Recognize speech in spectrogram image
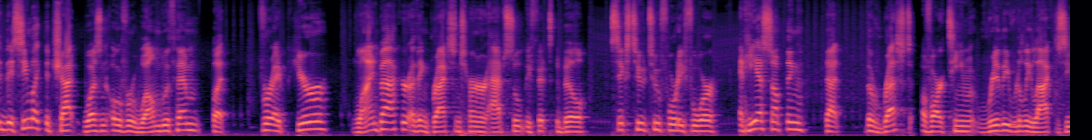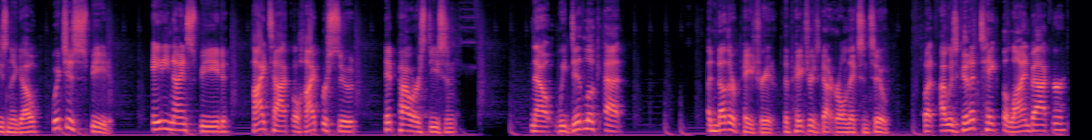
It seemed like the chat wasn't overwhelmed with him, but for a pure linebacker, I think Braxton Turner absolutely fits the bill. 6'2, 244. And he has something that the rest of our team really, really lacked a season ago, which is speed. 89 speed, high tackle, high pursuit, hit power is decent. Now, we did look at another Patriot. The Patriots got Earl Nixon too. But I was going to take the linebacker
